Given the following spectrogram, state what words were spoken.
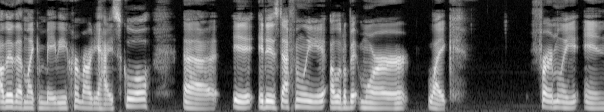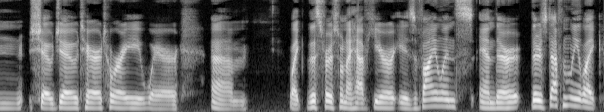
other than like maybe Cromartie High School, uh, it, it is definitely a little bit more like firmly in shojo territory where um like this first one I have here is violence and there there's definitely like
